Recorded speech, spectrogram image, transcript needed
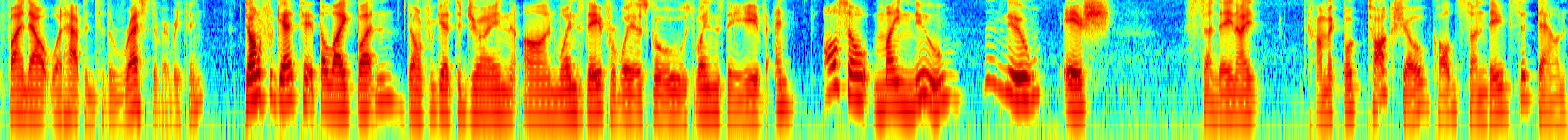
Find out what happened to the rest of everything. Don't forget to hit the like button. Don't forget to join on Wednesday for West Coast Wednesday. And also my new, new-ish Sunday night comic book talk show called Sunday Sit Down.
